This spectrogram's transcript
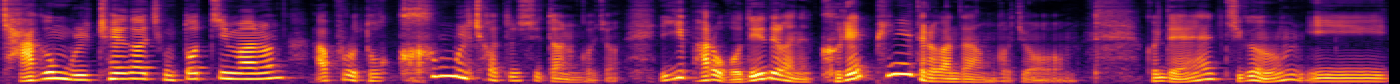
작은 물체가 지금 떴지만은 앞으로 더 큰 물체가 뜰 수 있다는 거죠. 이게 바로 어디에 들어가냐? 그래핀이 들어간다는 거죠. 근데 지금 이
